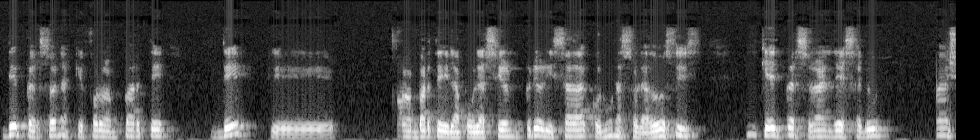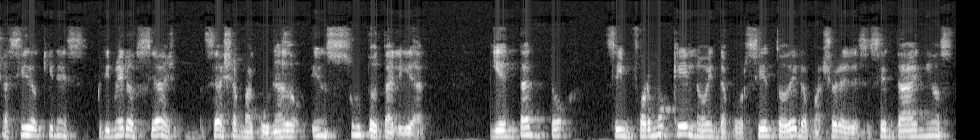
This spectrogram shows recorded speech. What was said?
de personas que forman parte de eh, forman parte de la población priorizada con una sola dosis y que el personal de salud haya sido quienes primero se, se hayan vacunado en su totalidad. Y en tanto, se informó que el 90% de los mayores de 60 años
